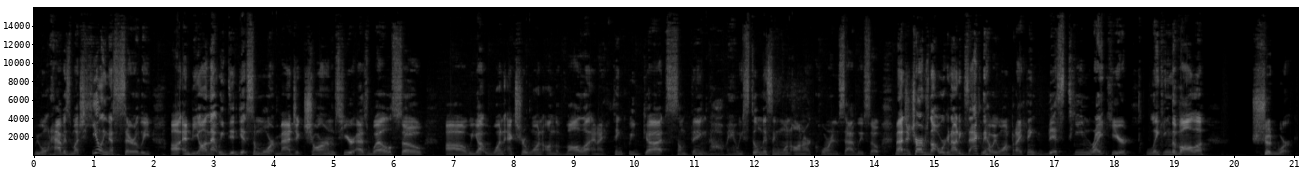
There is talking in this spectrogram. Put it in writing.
We won't have as much healing necessarily, uh, and beyond that, we did get some more magic charms here as well, so uh, we got one extra one on the Vala, and I think we got something. Oh man, we still missing one on our Korin, sadly. So Magic Charm's not working out exactly how we want, but I think this team right here, linking the Vala, should work.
